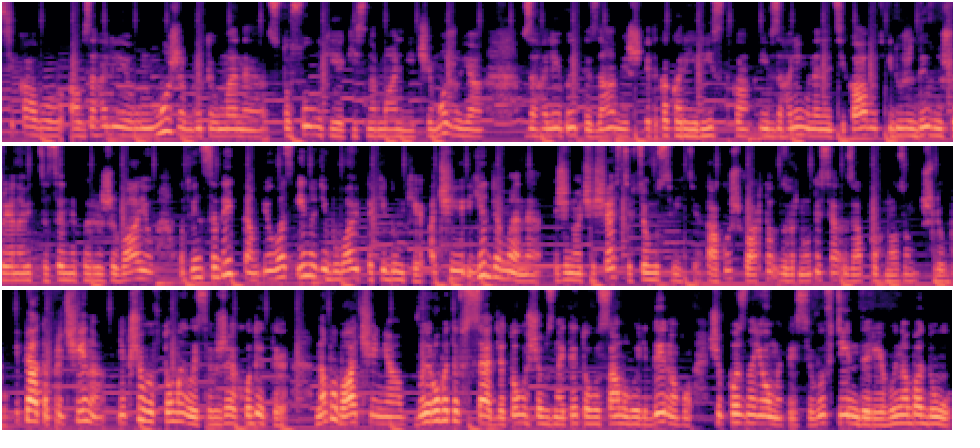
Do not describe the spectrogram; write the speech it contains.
Цікаво, а взагалі може бути у мене стосунки якісь нормальні? Чи можу я взагалі вийти заміж? Я така кар'єристка, і взагалі мене не цікавить, і дуже дивно, що я навіть за це не переживаю. От він сидить там, і у вас іноді бувають такі думки. А чи є для мене жіноче щастя в цьому світі? Також варто звернутися за прогнозом шлюбу. І п'ята причина: якщо ви втомилися вже ходити на побачення, ви робите все для того, щоб знайти того самого єдиного, щоб познайомитися. Ви в Тіндері, ви на баду,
